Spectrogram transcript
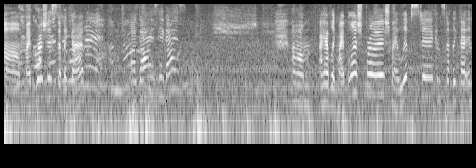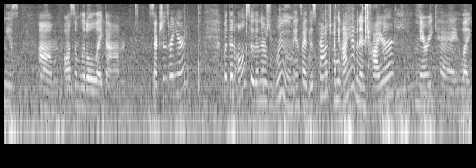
um, my brushes, stuff like that. Uh, guys, hey guys. Um, I have like my blush brush, my lipstick and stuff like that in these um, awesome little like um, sections right here. But then also, then there's room inside this pouch. I mean, I have an entire Mary Kay like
